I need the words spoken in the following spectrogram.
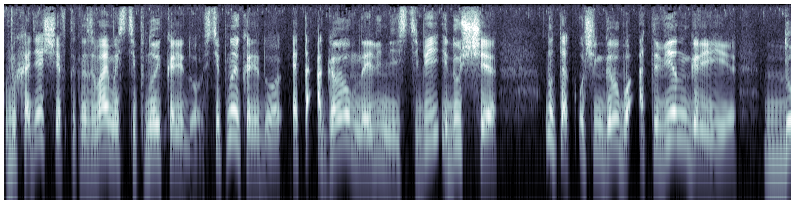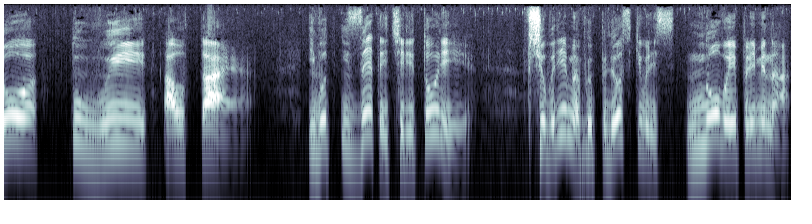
выходящее в так называемый степной коридор. Степной коридор – это огромная линия степи, идущая, ну так, очень грубо, от Венгрии до Тувы, Алтая. И вот из этой территории все время выплескивались новые племена.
